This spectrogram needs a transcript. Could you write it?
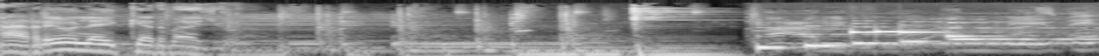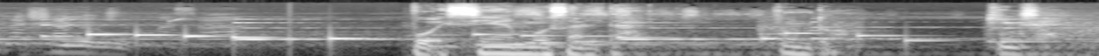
Arreola y Carballo. Poesía en voz alta. Punto 15.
